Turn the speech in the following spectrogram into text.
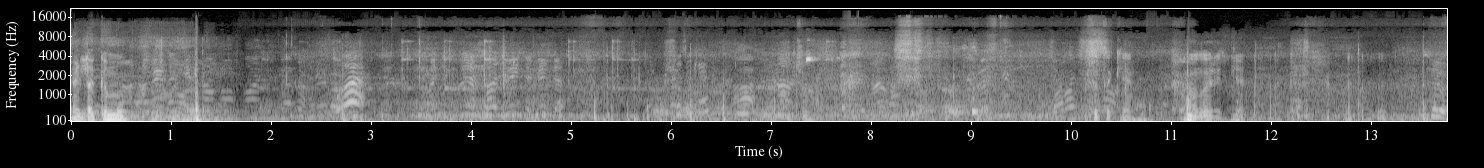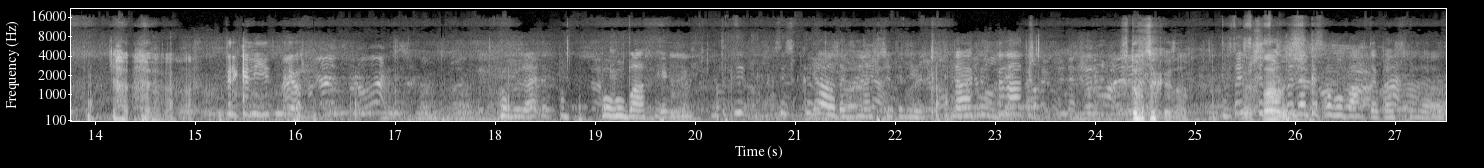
Это кому? Хтось сказав так з наших вчителів. Так, сказав так. Хто це казав? То хтось сказав, би дати по губах так сказав.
